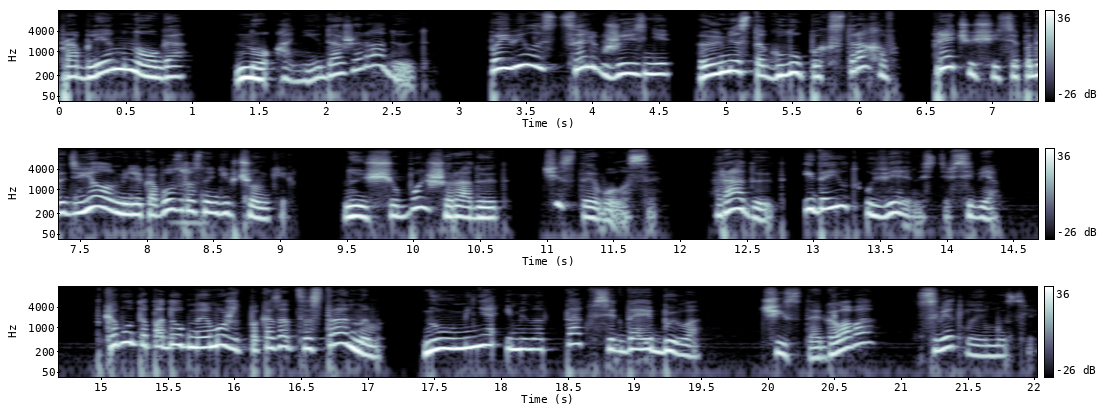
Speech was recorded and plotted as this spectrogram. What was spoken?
Проблем много, но они даже радуют. Появилась цель в жизни вместо глупых страхов, прячущейся под одеялом великовозрастной девчонки. Но еще больше радуют чистые волосы. Радуют и дают уверенности в себе. Кому-то подобное может показаться странным, но у меня именно так всегда и было. Чистая голова, светлые мысли.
